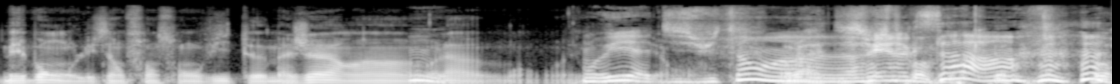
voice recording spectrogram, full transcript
mais bon les enfants sont vite majeurs, hein, hmm. voilà. oui à 18 ans, hein, rien que ça. Hein.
